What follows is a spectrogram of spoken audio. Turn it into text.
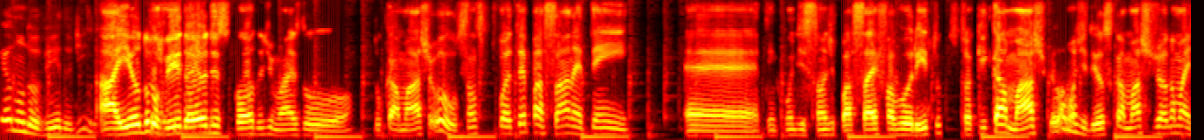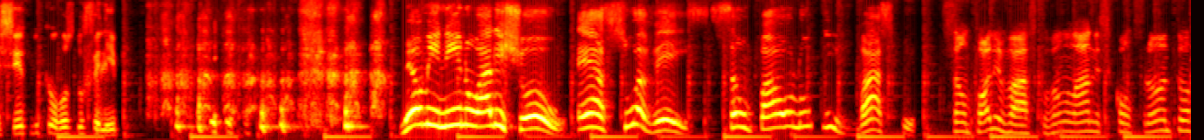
Eu não duvido. De... Aí eu duvido, aí eu discordo demais do, do Camacho. Oh, o Santos pode até passar, né? Tem, é, tem condição de passar, é favorito. Só que Camacho, pelo amor de Deus, Camacho joga mais cedo do que o rosto do Felipe. Meu menino Ali Show, é a sua vez. São Paulo e Vasco. São Paulo e Vasco. Vamos lá nesse confronto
